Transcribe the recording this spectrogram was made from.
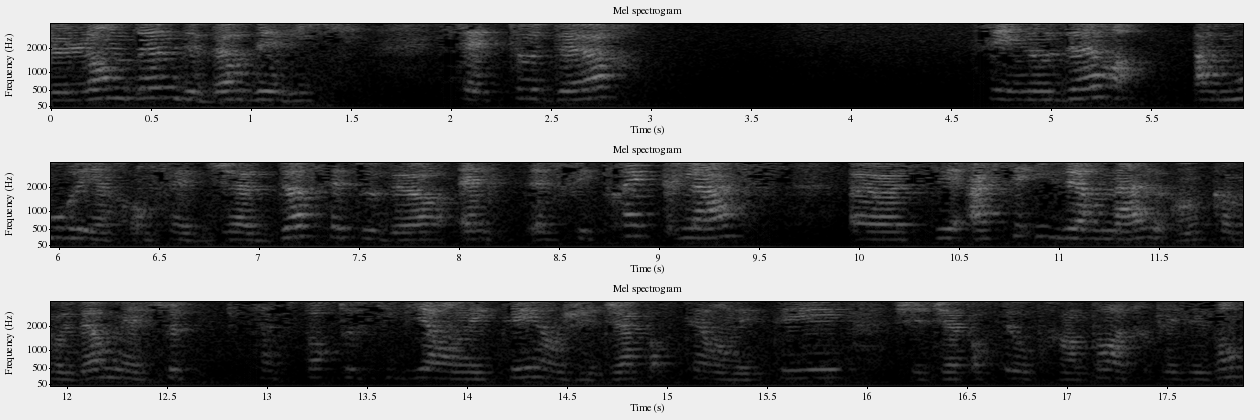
le London de Burberry. Cette odeur, c'est une odeur à mourir en fait. J'adore cette odeur, elle, fait très classe. Euh, c'est assez hivernal hein, comme odeur, mais ça se porte aussi bien en été. Hein. J'ai déjà porté en été, j'ai déjà porté au printemps, à toutes les saisons,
